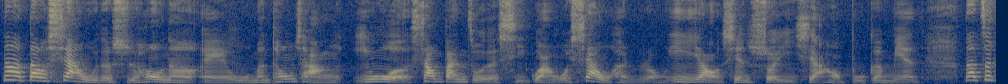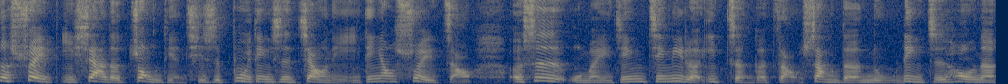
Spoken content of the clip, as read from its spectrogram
那到下午的时候呢？诶，我们通常以我上班族的习惯，我下午很容易要先睡一下哈，补个眠。那这个睡一下的重点，其实不一定是叫你一定要睡着，而是我们已经经历了一整个早上的努力之后呢，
